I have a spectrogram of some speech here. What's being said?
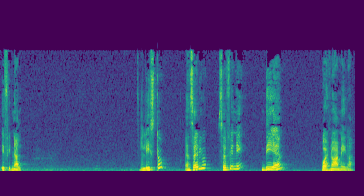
y final. ¿Listo? ¿En serio? ¿Se finí? ¿Dien? Pues no, amiga.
